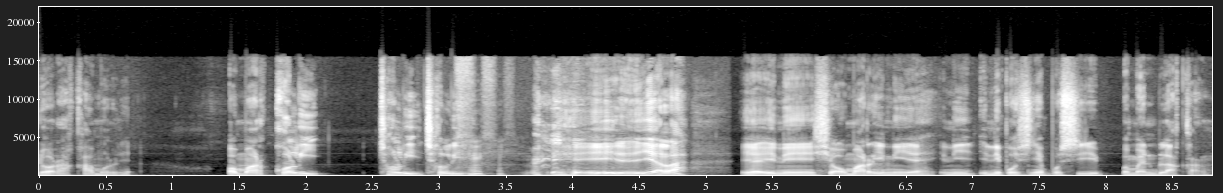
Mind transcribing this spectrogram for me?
doraka mulutnya. Omar Koli Coli Coli. Iya, iyalah. Ya ini si Omar ini ya. Ini ini posisinya posisi pemain belakang.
